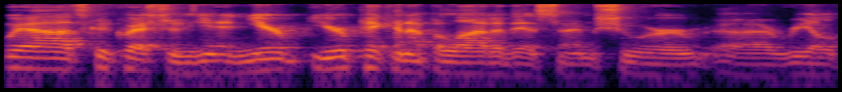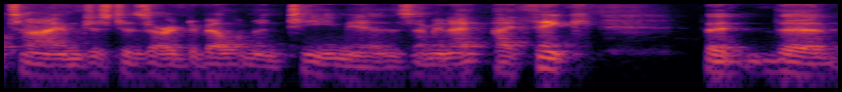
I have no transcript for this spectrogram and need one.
Well, that's a good question, and you're you're picking up a lot of this, I'm sure, uh, real time, just as our development team is. I mean, I, I think that the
